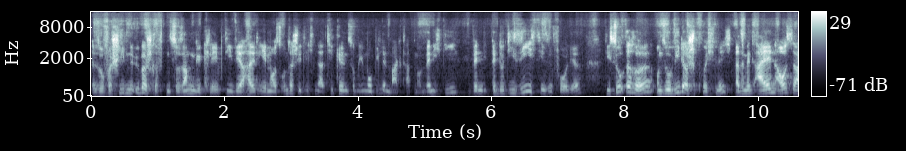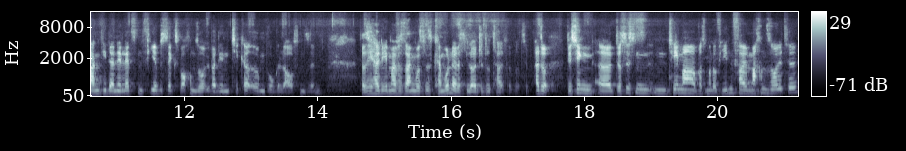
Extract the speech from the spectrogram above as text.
so verschiedene Überschriften zusammengeklebt, die wir halt eben aus unterschiedlichen Artikeln zum Immobilienmarkt hatten. Und wenn ich die, wenn, wenn du die siehst, diese Folie, die ist so irre und so widersprüchlich, also mit allen Aussagen, die da in den letzten vier bis sechs Wochen so über den Ticker irgendwo gelaufen sind, dass ich halt eben einfach sagen muss, es ist kein Wunder, dass die Leute total verwirrt sind. Also deswegen, äh, das ist ein, ein, Thema, was man auf jeden Fall machen sollte.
